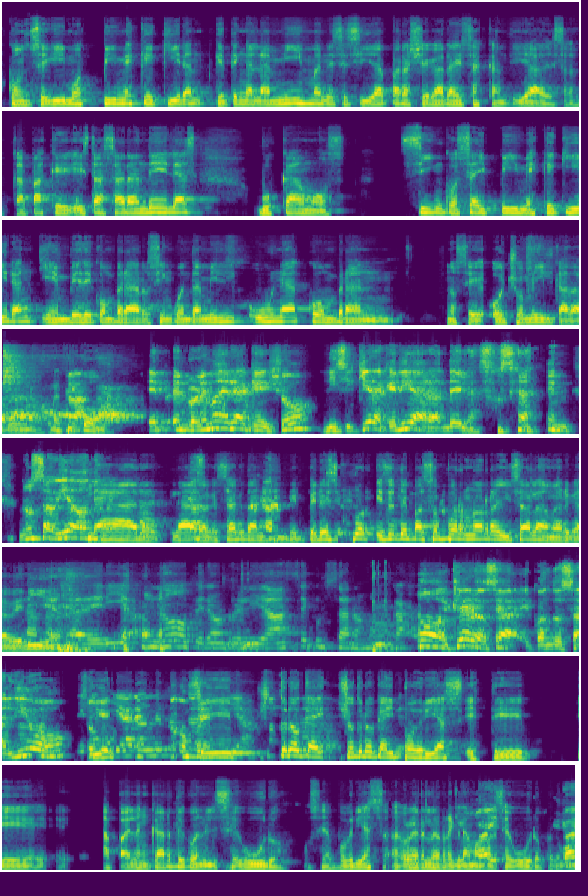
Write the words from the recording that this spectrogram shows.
conseguimos pymes que quieran, que tengan la misma necesidad para llegar a esas cantidades. Capaz que estas arandelas buscamos cinco o seis pymes que quieran y en vez de comprar 50 mil una, compran, no sé, 8 mil cada uno. ¿Me explico? El, problema era que yo ni siquiera quería arandelas, o sea, no sabía dónde. Claro, claro, exactamente. Pero eso, por, eso te pasó por no revisar la mercadería. La mercadería, no, pero en realidad se cruzaron No, claro, o sea, cuando salió. Yo, sí, yo creo que yo creo que ahí podrías este, eh, apalancarte con el seguro. O sea, podrías haberle reclamado el seguro. Pero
